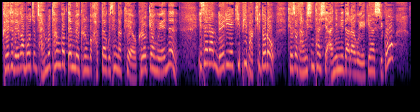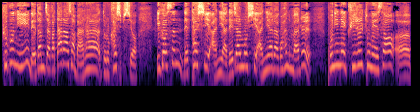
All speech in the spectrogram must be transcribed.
그래도 내가 뭐 좀 잘못한 것 때문에 그런 것 같다고 생각해요. 그럴 경우에는 이 사람 뇌리에 깊이 박히도록 계속 당신 탓이 아닙니다라고 얘기하시고 그분이 내담자가 따라서 말하도록 하십시오. 이것은 내 탓이 아니야, 내 잘못이 아니야라고 하는 말을 본인의 귀를 통해서 어,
